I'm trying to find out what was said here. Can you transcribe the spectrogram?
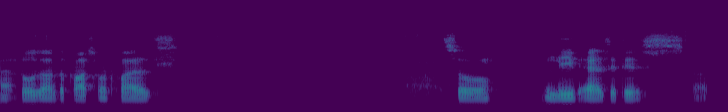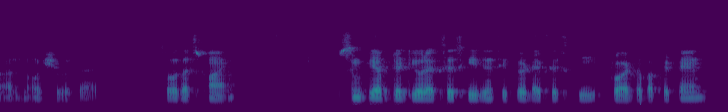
Uh, those are the password files. So leave as it is, uh, no issue with that. So that's fine. Simply update your access keys and secret access key, provide the bucket name,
